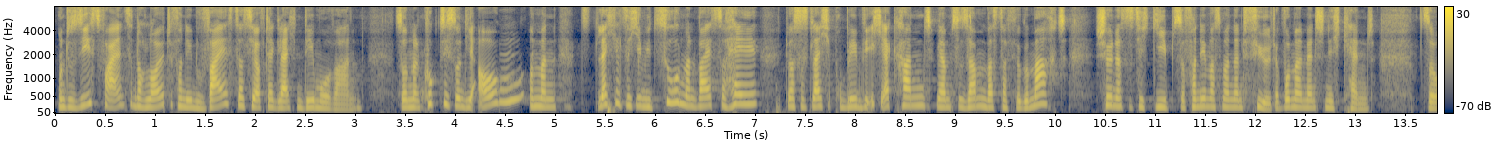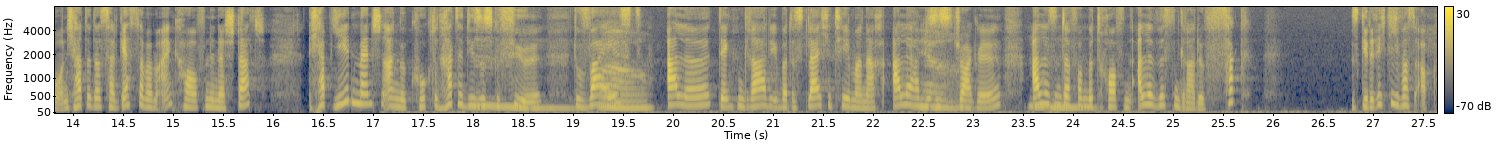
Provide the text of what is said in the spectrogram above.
und du siehst vereinzelt noch Leute, von denen du weißt, dass sie auf der gleichen Demo waren. So, und man guckt sich so in die Augen und man lächelt sich irgendwie zu und man weiß so, hey, du hast das gleiche Problem wie ich erkannt, wir haben zusammen was dafür gemacht, schön, dass es dich gibt, so von dem, was man dann fühlt, obwohl man Menschen nicht kennt. So, und ich hatte das halt gestern beim Einkaufen in der Stadt. Ich habe jeden Menschen angeguckt und hatte dieses. Gefühl, du weißt, wow. alle denken gerade über das gleiche Thema nach, alle haben ja. dieses Struggle, alle mhm. sind davon betroffen, alle wissen gerade, fuck, es geht richtig was ab.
